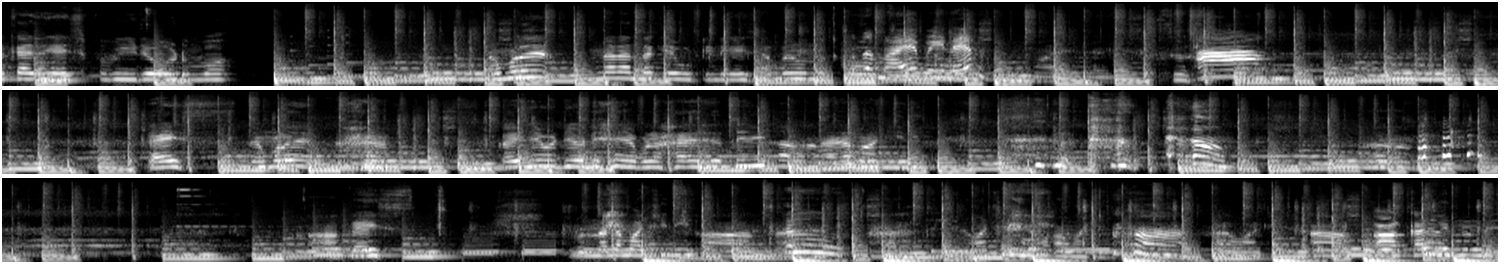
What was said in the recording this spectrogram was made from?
കാര്യങ്ങളൊക്കെ കഴിച്ച് ഇപ്പൊ വീഡിയോ ഓടുമ്പോ നമ്മൾ ഇന്നലെ എന്തൊക്കെയാ കുട്ടീന്റെ ഗൈസ് അപ്പൊ ഒന്ന് മഴ പെയ്യണേ ഗൈസ് നമ്മൾ കഴിഞ്ഞ വീഡിയോ നേരെ മാറ്റി ആ ഗൈസ് നല്ല മച്ചിനി. ആ ആ മാറ്റി ആ ആ. ആൾക്കാർ വരുന്നുണ്ട്.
